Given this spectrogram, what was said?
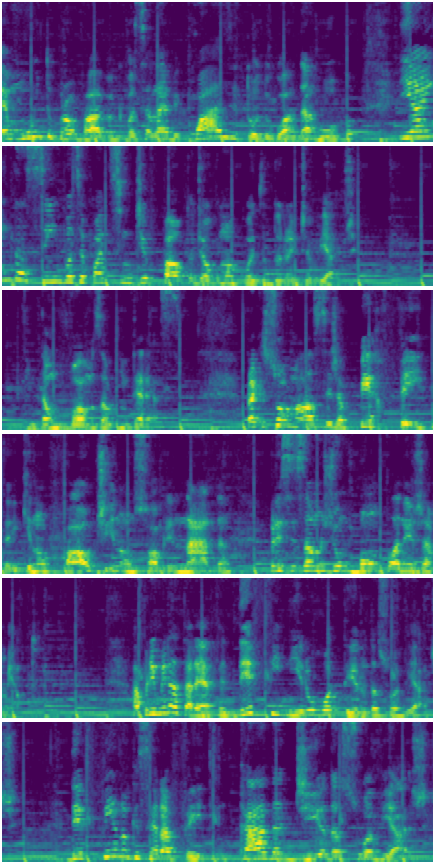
é muito provável que você leve quase todo o guarda-roupa e ainda assim você pode sentir falta de alguma coisa durante a viagem. Então vamos ao que interessa. Para que sua mala seja perfeita e que não falte e não sobre nada, precisamos de um bom planejamento. A primeira tarefa é definir o roteiro da sua viagem. Defina o que será feito em cada dia da sua viagem.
